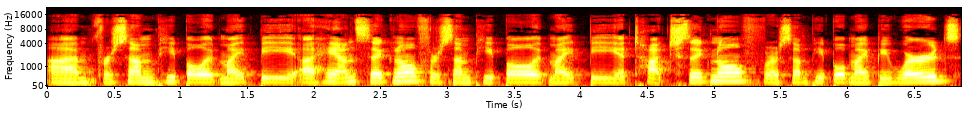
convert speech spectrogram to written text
Um, for some people, it might be a hand signal. For some people, it might be a touch signal. For some people, it might be words.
